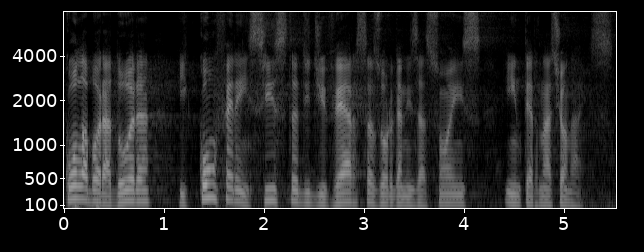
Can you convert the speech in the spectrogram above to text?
colaboradora e conferencista de diversas organizações internacionais.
